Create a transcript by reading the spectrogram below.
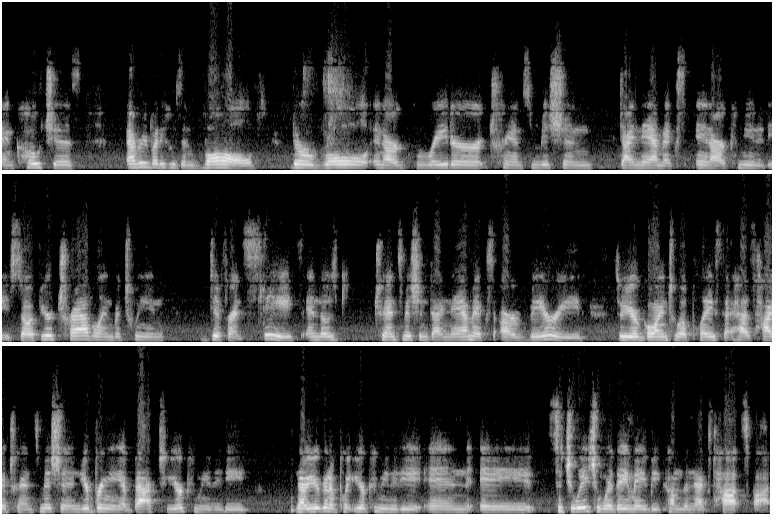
and coaches everybody who's involved their role in our greater transmission dynamics in our community. So if you're traveling between different states and those transmission dynamics are varied, so you're going to a place that has high transmission and you're bringing it back to your community. Now you're going to put your community in a situation where they may become the next hotspot.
